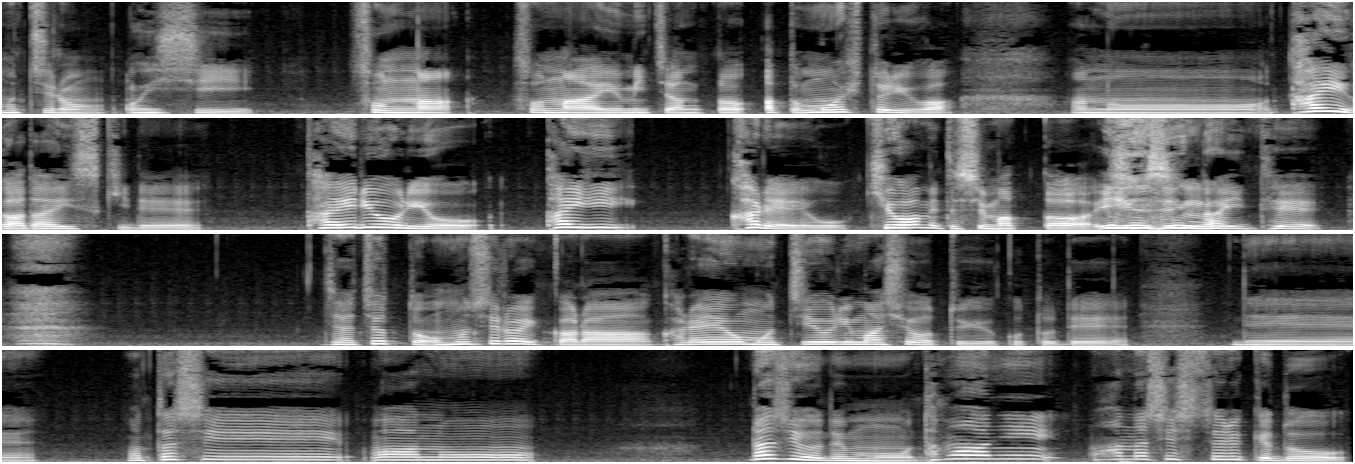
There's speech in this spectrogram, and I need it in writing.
もちろん美味しい。そんな、そんなあゆみちゃんと、あともう一人は、あのー、タイが大好きで、タイ料理を、タイカレーを極めてしまった友人がいて、じゃあちょっと面白いからカレーを持ち寄りましょうということで、で、私はあの、ラジオでもたまにお話ししてるけど、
